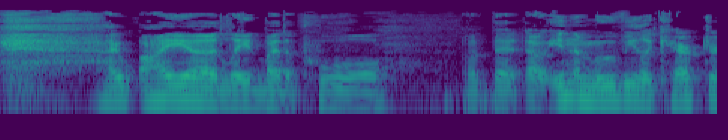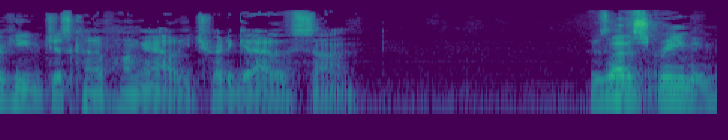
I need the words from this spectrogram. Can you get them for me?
I I uh, laid by the pool a bit. Oh, in the movie, the character he just kind of hung out. He tried to get out of the sun. It was a lot like- of screaming.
